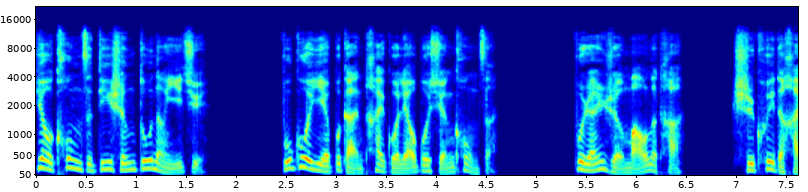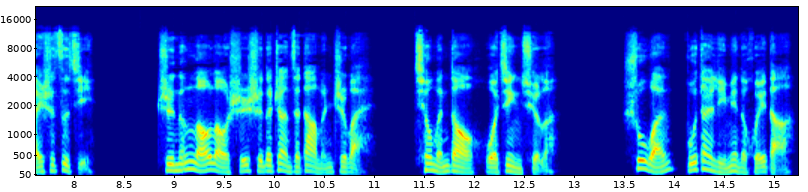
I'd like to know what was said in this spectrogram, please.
药空子低声嘟囔一句，不过也不敢太过撩拨悬空子，不然惹毛了他，吃亏的还是自己。只能老老实实的站在大门之外，敲门道：“我进去了。”说完，不待里面的回答，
